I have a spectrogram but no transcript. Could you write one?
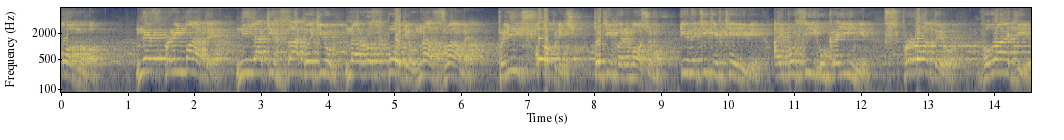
одного. Не сприймати ніяких закликів на розподіл нас з вами. Пліч опліч, тоді переможемо. І не тільки в Києві, а й по всій Україні. Спротив владі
